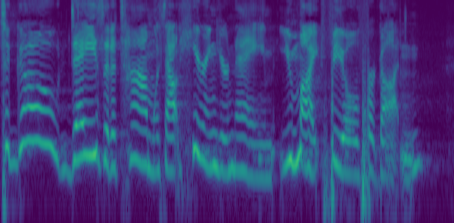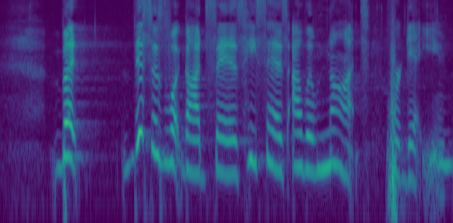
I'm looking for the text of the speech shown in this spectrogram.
to go days at a time without hearing your name, you might feel forgotten. But this is what God says He says, I will not forget you.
